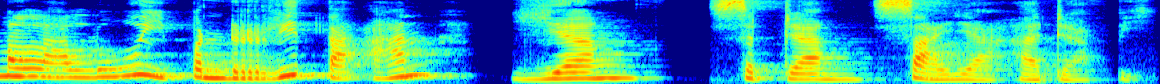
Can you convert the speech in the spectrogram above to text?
melalui penderitaan yang sedang saya hadapi?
